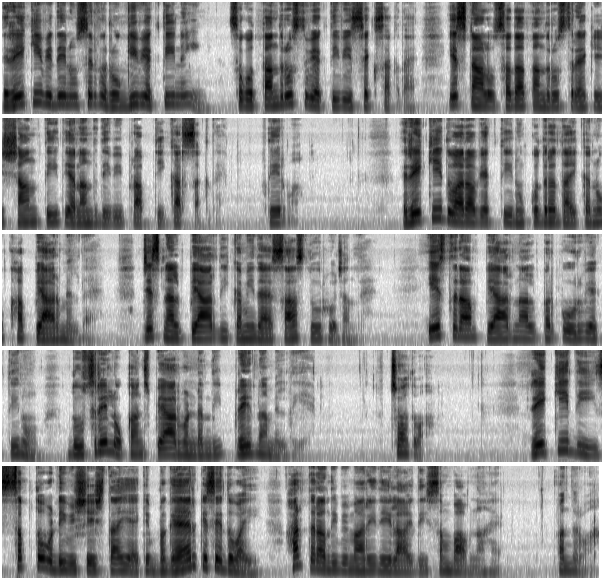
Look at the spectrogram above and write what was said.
ਰੇਕੀ ਵਿਧੀ ਨੂੰ ਸਿਰਫ ਰੋਗੀ ਵਿਅਕਤੀ ਨਹੀਂ, ਸਗੋਂ ਤੰਦਰੁਸਤ ਵਿਅਕਤੀ ਵੀ ਸਿੱਖ ਸਕਦਾ ਹੈ। ਇਸ ਨਾਲ ਉਹ ਸਦਾ ਤੰਦਰੁਸਤ ਰਹਿ ਕੇ ਸ਼ਾਂਤੀ ਤੇ ਆਨੰਦ ਦੀ ਵੀ ਪ੍ਰਾਪਤੀ ਕਰ ਸਕਦਾ ਹੈ। 13ਵਾਂ ਰੇਕੀ ਦੁਆਰਾ ਵਿਅਕਤੀ ਨੂੰ ਕੁਦਰਤ ਦਾ ਇੱਕ ਅਨੋਖਾ ਪਿਆਰ ਮਿਲਦਾ ਹੈ, ਜਿਸ ਨਾਲ ਪਿਆਰ ਦੀ ਕਮੀ ਦਾ ਅਹਿਸਾਸ ਦੂਰ ਹੋ ਜਾਂਦਾ ਹੈ। ਇਸ ਤਰ੍ਹਾਂ ਪਿਆਰ ਨਾਲ ਭਰਪੂਰ ਵਿਅਕਤੀ ਨੂੰ ਦੂਸਰੇ ਲੋਕਾਂ 'ਚ ਪਿਆਰ ਵੰਡਣ ਦੀ ਪ੍ਰੇਰਣਾ ਮਿਲਦੀ ਹੈ। 14ਵਾਂ ਰੇਕੀ ਦੀ ਸਭ ਤੋਂ ਵੱਡੀ ਵਿਸ਼ੇਸ਼ਤਾ ਇਹ ਹੈ ਕਿ ਬਗੈਰ ਕਿਸੇ ਦਵਾਈ ਹਰ ਤਰ੍ਹਾਂ ਦੀ ਬਿਮਾਰੀ ਦੇ ਇਲਾਜ ਦੀ ਸੰਭਾਵਨਾ ਹੈ। 15ਵਾਂ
